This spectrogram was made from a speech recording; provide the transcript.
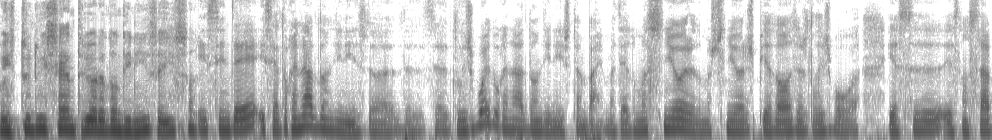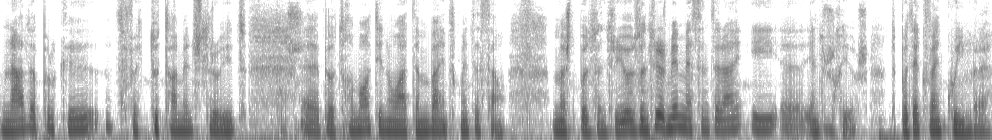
Então, tudo isso é anterior a Dom Dinis, é isso? Isso, ainda é, isso é do reinado de Dom Dinis, de, de- de Lisboa e do reinado de Dom Dinis também, mas é de uma senhora, de umas senhoras piedosas de Lisboa. Esse, esse não sabe nada porque foi totalmente destruído eh, pelo terremoto e não há também documentação. Mas depois os anteriores, os anteriores mesmo é Santarém e eh, entre os rios. Depois é que vem Coimbra.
